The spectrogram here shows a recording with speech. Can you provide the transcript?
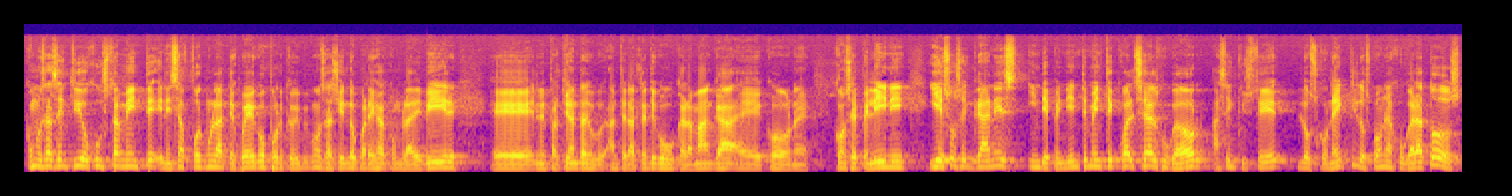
¿Cómo se ha sentido justamente en esa fórmula de juego? Porque hoy vimos haciendo pareja con Vladimir, eh, en el partido ante, el Atlético Bucaramanga eh, con, con Cepelini, y esos engranes, independientemente cuál sea el jugador, hacen que usted los conecte y los pone a jugar a todos.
